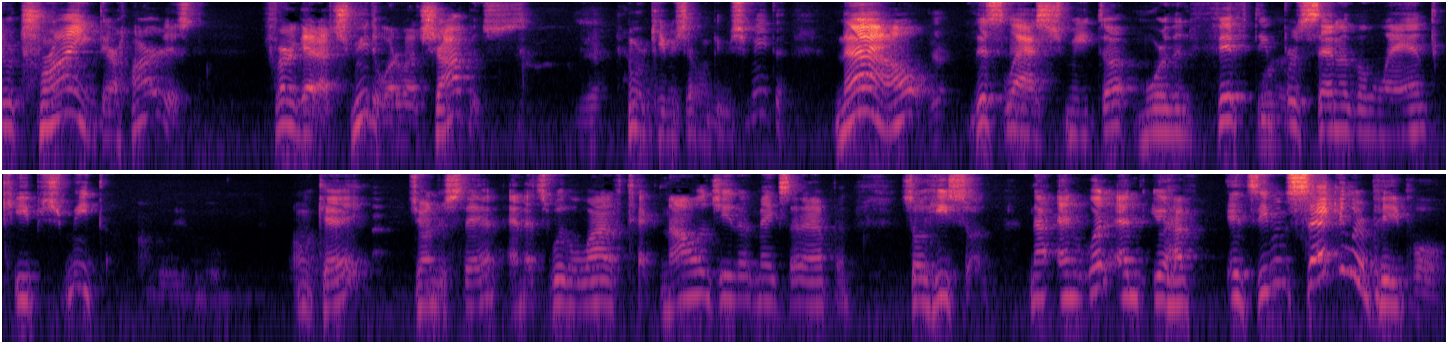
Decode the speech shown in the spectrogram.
they were trying their hardest. Forget about Shemitah, what about Shabbos? Yeah. And we're keeping Shabbos, we're keeping Shemitah. Now, Yeah. this last Shemitah, more than 50% of the land keeps Shemitah. Unbelievable. Okay, do you understand? And it's with a lot of technology that makes it happen. So he saw now, and what? And you have it's even secular people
